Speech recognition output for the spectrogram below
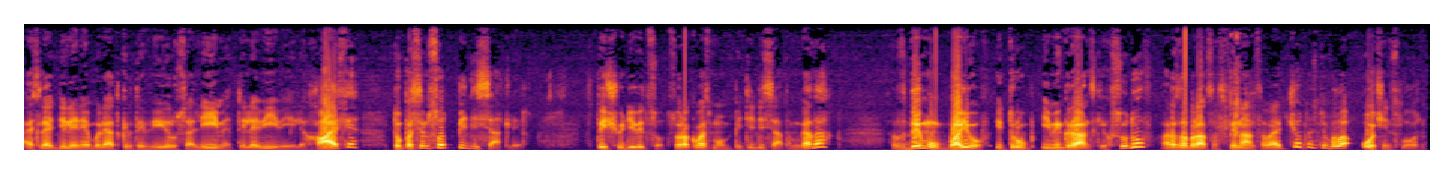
а если отделения были открыты в Иерусалиме, Тель-Авиве или Хайфе, то по 750 лир. В 1948-50 годах в дыму боев и труб иммигрантских судов разобраться с финансовой отчетностью было очень сложно.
